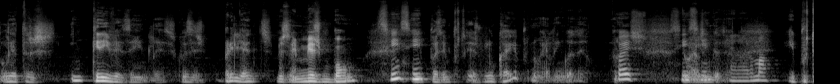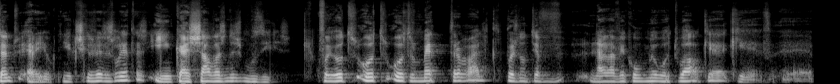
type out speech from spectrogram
letras incríveis em inglês, coisas brilhantes, mas é mesmo bom. Sim, sim. E depois em português bloqueia, porque não é a língua dele. Pois, sim, é sim, é normal. E portanto era eu que tinha que escrever as letras e encaixá-las nas músicas. Que foi outro, outro, outro método de trabalho que depois não teve nada a ver com o meu atual, que é, que é, é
